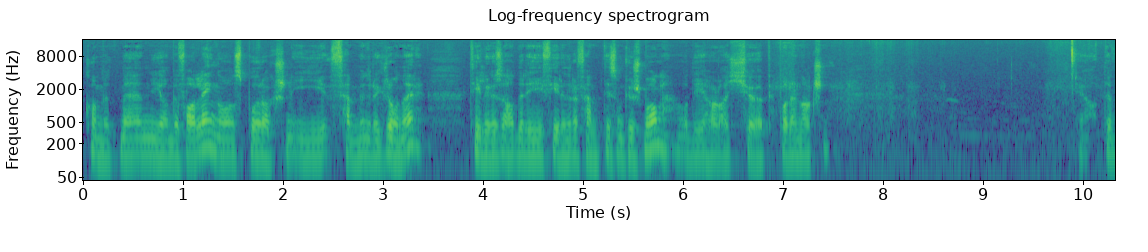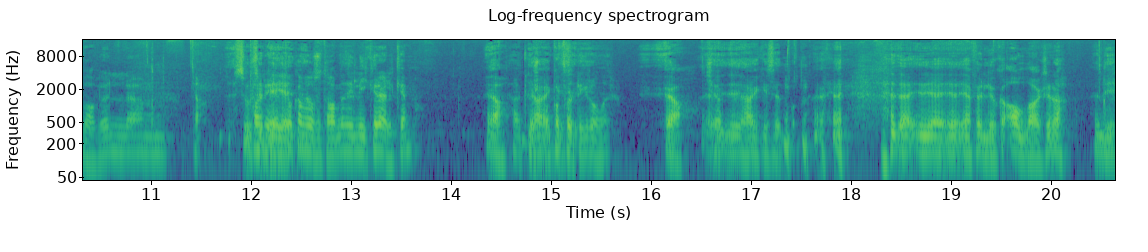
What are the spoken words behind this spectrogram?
kommet med en ny anbefaling og spår aksjen i 500 kroner. Tidligere så hadde de 450 som kursmål, og de har da kjøp på den aksjen. Ja, det var vel um, ja. Pareto kan vi også ta med. De liker Elkem. Ja, det har jeg på 40 kroner. Ja, det har jeg ikke sett på. jeg, jeg, følger jo ikke alle aksjer, da. De.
